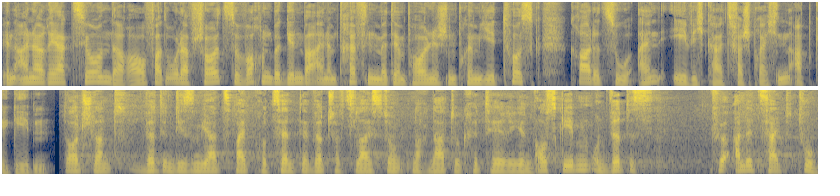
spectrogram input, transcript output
In einer Reaktion darauf hat Olaf Scholz zu Wochenbeginn bei einem Treffen mit dem polnischen Premier Tusk geradezu ein Ewigkeitsversprechen abgegeben. Deutschland wird in diesem Jahr zwei Prozent der Wirtschaftsleistung nach NATO-Kriterien ausgeben und wird es für alle Zeit tun.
